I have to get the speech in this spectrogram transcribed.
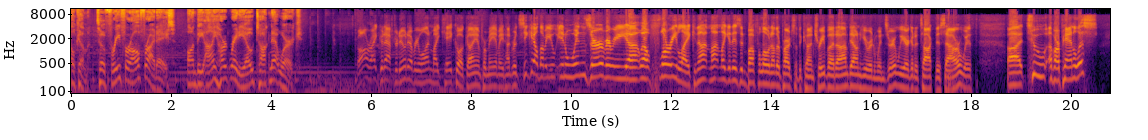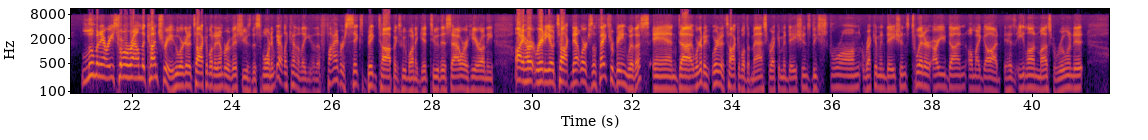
Welcome to Free for All Fridays on the iHeartRadio Talk Network. All right, good afternoon, everyone. Mike Kakuk. I am from AM 800 CKLW in Windsor. Very, uh, well, flurry like. Not, not like it is in Buffalo and other parts of the country, but uh, I'm down here in Windsor. We are going to talk this hour with uh, two of our panelists luminaries from around the country who are going to talk about a number of issues this morning. We've got like kind of like the five or six big topics we want to get to this hour here on the iHeartRadio Talk Network. So thanks for being with us, and uh, we're gonna we're gonna talk about the mask recommendations, the strong recommendations. Twitter, are you done? Oh my God, has Elon Musk ruined it?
